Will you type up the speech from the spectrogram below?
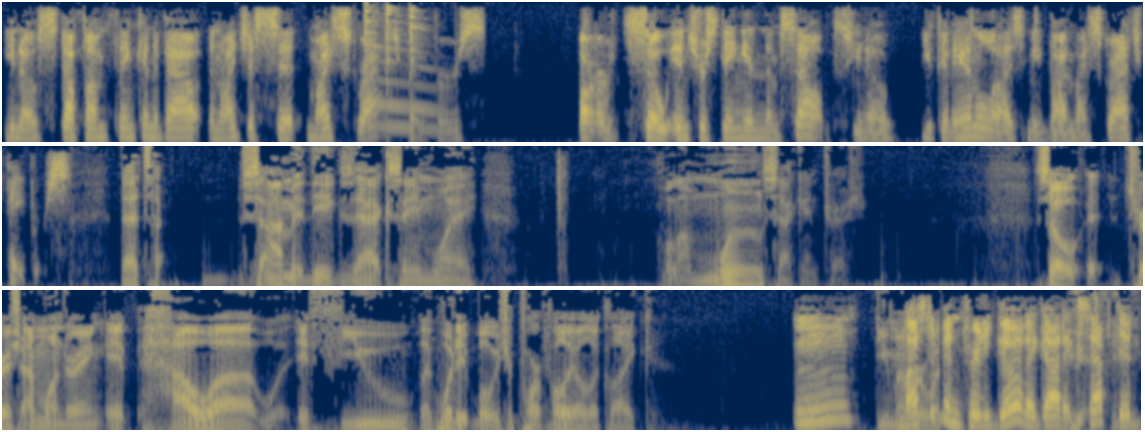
you know, stuff I'm thinking about. And I just sit, my scratch papers are so interesting in themselves. You know, you can analyze me by my scratch papers. That's, I'm at the exact same way. Hold on one second, Trish. So, uh, Trish, I'm wondering if how uh, if you like what did, what was your portfolio look like? Mm, Do you remember? Must have been pretty good. I got accepted.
